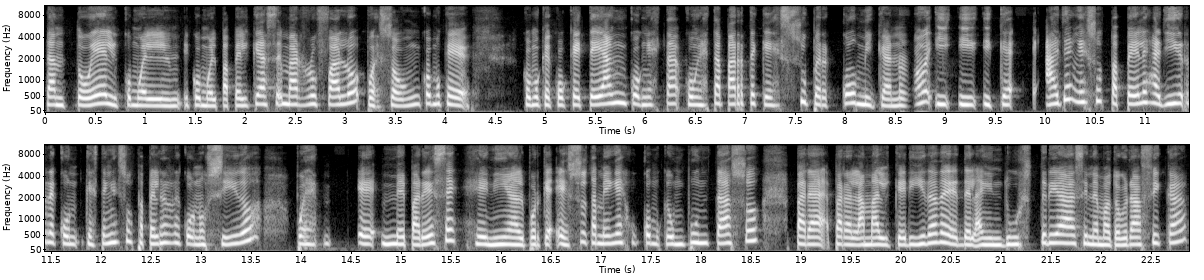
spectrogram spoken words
tanto él como el, como el papel que hace Mar Rufalo, pues son como que como que coquetean con esta, con esta parte que es súper cómica, ¿no? Y, y, y, que hayan esos papeles allí, que estén esos papeles reconocidos, pues eh, me parece genial, porque eso también es como que un puntazo para, para la malquerida de, de la industria cinematográfica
